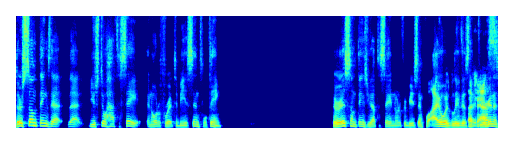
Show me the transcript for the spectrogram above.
there's some things that that you still have to say in order for it to be a sinful thing. There is some things you have to say in order for it to be sinful. I always believe this. If you're gonna,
